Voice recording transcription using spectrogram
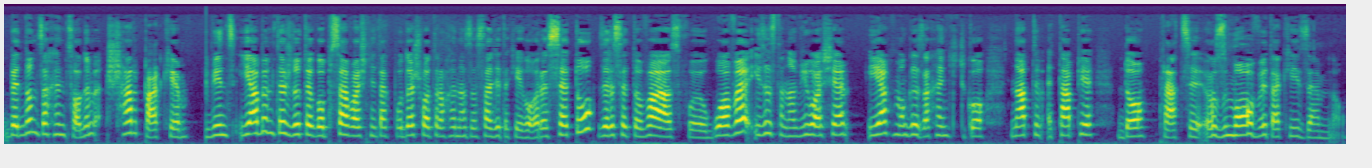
będąc zachęconym szarpakiem. Więc ja bym też do tego psa właśnie tak podeszła trochę na zasadzie takiego resetu, zresetowała swoją głowę i zastanowiła się, jak mogę zachęcić go na tym etapie do pracy, rozmowy takiej ze mną.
